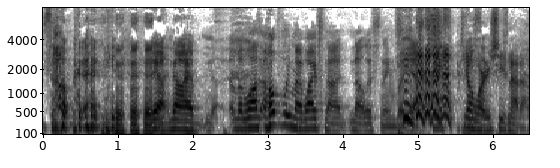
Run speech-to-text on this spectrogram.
So yeah, no, I have. I'm a lot, hopefully, my wife's not not listening, but yeah, chase- Don't worry, she's not up.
